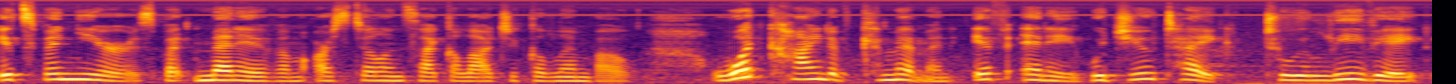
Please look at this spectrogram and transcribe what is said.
It's been years, but many of them are still in psychological limbo. What kind of commitment, if any, would you take to alleviate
